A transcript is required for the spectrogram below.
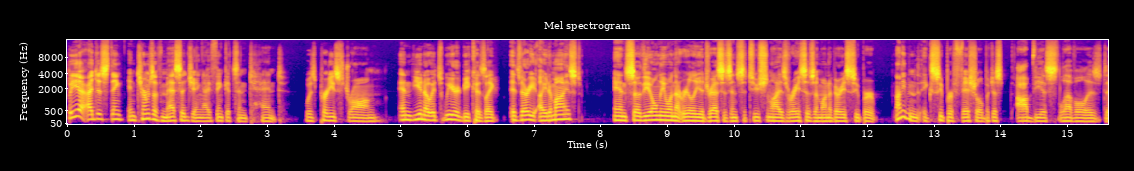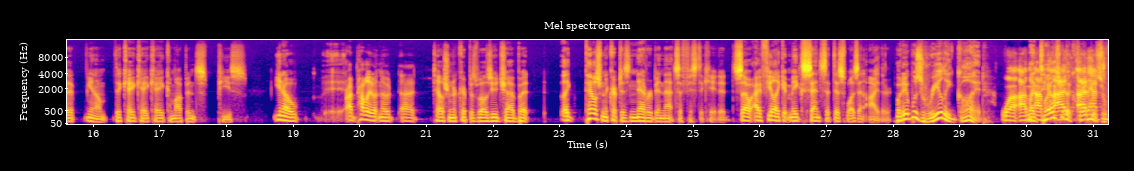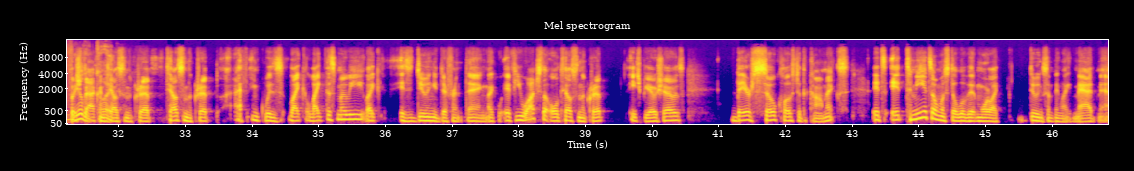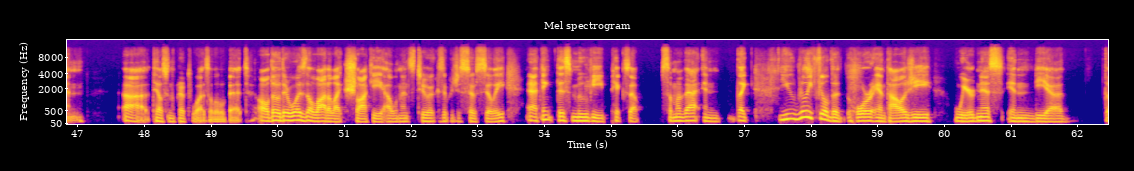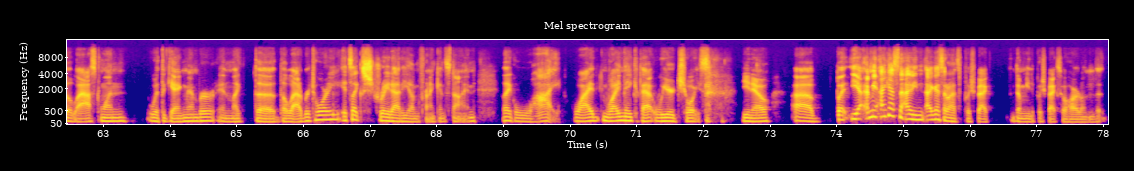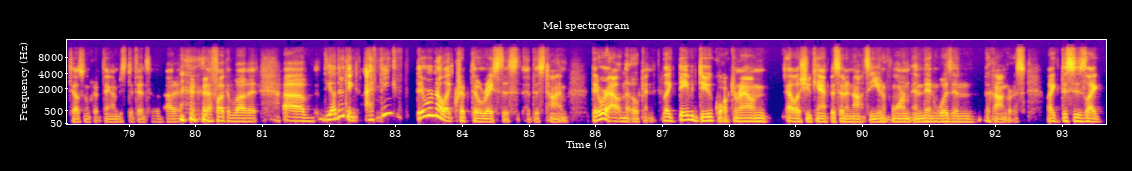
But yeah, I just think in terms of messaging, I think its intent was pretty strong. And you know, it's weird because like it's very itemized. And so the only one that really addresses institutionalized racism on a very super not even like superficial, but just obvious level is the, you know, the KKK comeuppance piece. You know, I probably don't know uh, Tales from the Crypt as well as you, Chad, but like Tales from the Crypt has never been that sophisticated. So I feel like it makes sense that this wasn't either. But it was really good. Well, I'm, Like, I'm, Tales from I'd, the Crypt I'd have to push really back on good. Tales from the Crypt. Tales from the Crypt, I think, was like like this movie, like is doing a different thing. Like if you watch the old Tales from the Crypt HBO shows, they are so close to the comics. It's it to me, it's almost a little bit more like doing something like Mad Men. Uh, Tales from the Crypt was a little bit, although there was a lot of like schlocky elements to it because it was just so silly. And I think this movie picks up some of that, and like you really feel the horror anthology weirdness in the uh, the last one with the gang member in like the the laboratory. It's like straight out of Young Frankenstein. Like why? Why why make that weird choice? You know? Uh but yeah, I mean, I guess I mean, I guess I don't have to push back. Don't mean to push back so hard on the Tales from the Crypt thing. I'm just defensive about it. I fucking love it. Uh, the other thing, I think there were no like crypto racists at this time. They were out in the open. Like David Duke walked around LSU campus in a Nazi uniform and then was in the Congress. Like this is like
